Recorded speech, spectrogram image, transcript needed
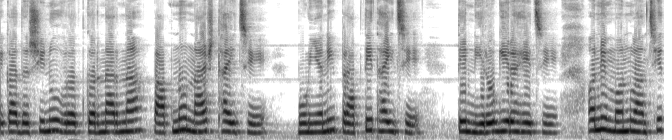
એકાદશીનું વ્રત કરનારના પાપનો નાશ થાય છે, પુણ્યની પ્રાપ્તિ થાય છે. તે નિરોગી રહે છે અને મનવાંછિત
